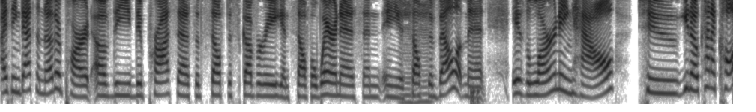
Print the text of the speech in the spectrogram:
i think that's another part of the the process of self-discovery and self-awareness and, and you know, mm-hmm. self-development is learning how to you know kind of call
